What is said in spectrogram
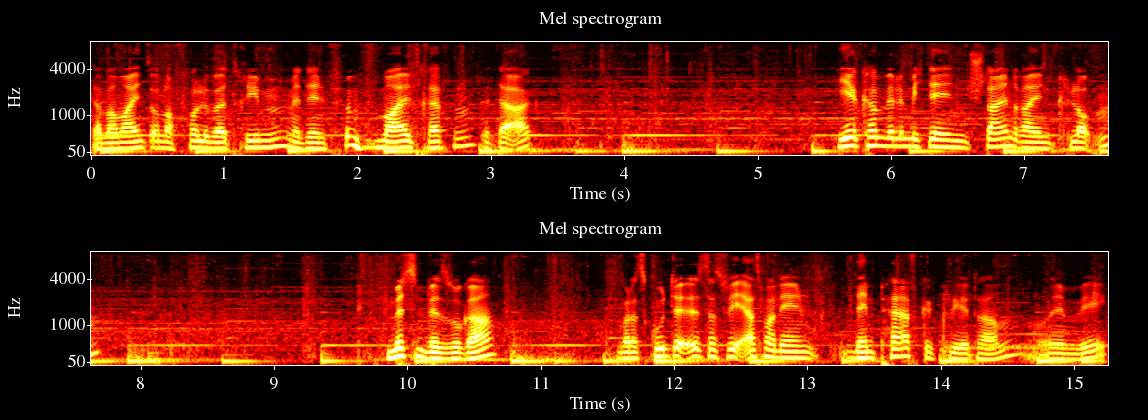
Da war meins auch noch voll übertrieben mit den fünfmal Treffen mit der Axt. Hier können wir nämlich den Stein reinkloppen. Müssen wir sogar. Aber das Gute ist, dass wir erstmal den, den Path geklärt haben. Den Weg.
